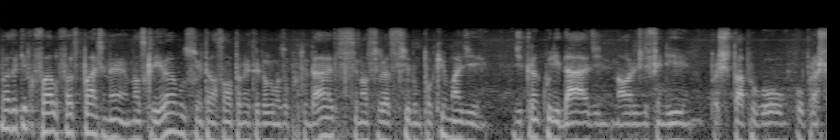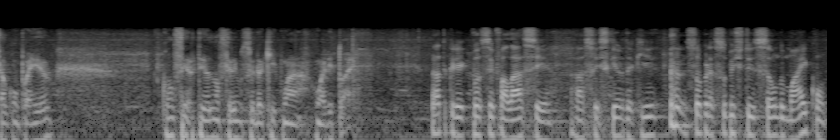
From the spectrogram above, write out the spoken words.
Mas aquilo que eu falo faz parte, né? Nós criamos, o Internacional também teve algumas oportunidades. Se nós tivéssemos tido um pouquinho mais de, de tranquilidade na hora de definir para chutar para o gol ou para achar o companheiro, com certeza nós teríamos saído daqui com a, com a vitória. Renato, eu queria que você falasse à sua esquerda aqui sobre a substituição do Maicon,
